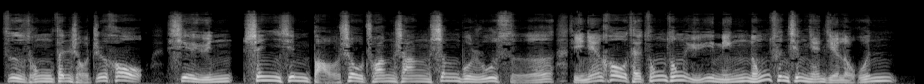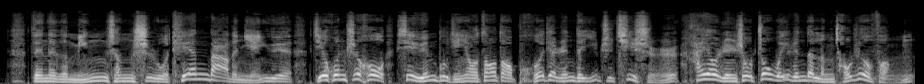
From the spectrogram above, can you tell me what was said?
自从分手之后，谢云身心饱受创伤，生不如死。几年后，才匆匆与一名农村青年结了婚。在那个名声势若天大的年月，结婚之后，谢云不仅要遭到婆家人的颐指气使，还要忍受周围人的冷嘲热讽。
